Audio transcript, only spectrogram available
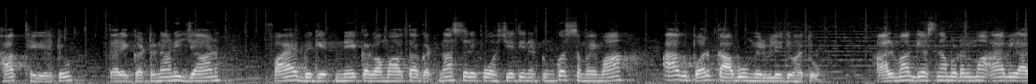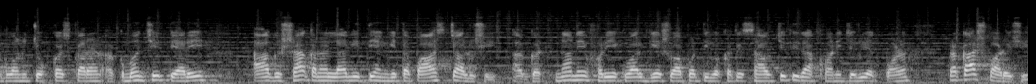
ખાક થઈ ગયો હતો. ત્યારે ઘટનાની જાણ ફાયર બ્રિગેડને કરવામાં આવતા ઘટના સ્થળે પહોંચી હતી અને ટૂંક સમયમાં આગ પર કાબૂ મેળવી લીધો હતો. હાલમાં ગેસના બોટલમાં આગ લાગવાનું ચોક્કસ કારણ અકબંધ છે, ત્યારે આગ શા કારણે લાગી તે અંગે તપાસ ચાલુ છે. આ ઘટનાને ફરી એકવાર ગેસ વાપરતી વખતે સાવચેતી રાખવાની જરૂરિયાત પણ પ્રકાશ પાડ્યો છે.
